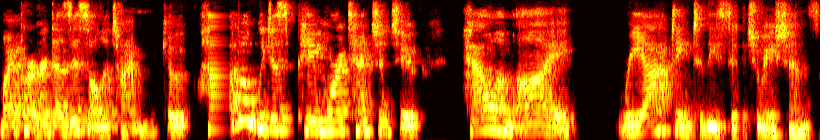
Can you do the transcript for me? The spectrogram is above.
my partner does this all the time. So, how about we just pay more attention to how am i reacting to these situations?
